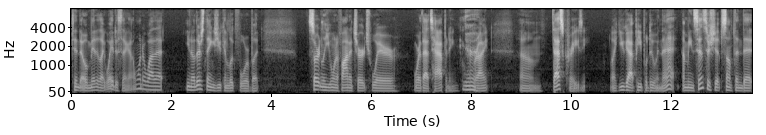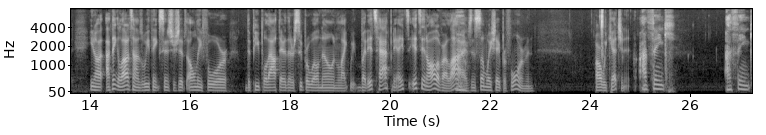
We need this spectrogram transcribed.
tend to omit it. Like, wait a second, I wonder why that. You know, there's things you can look for, but certainly you want to find a church where where that's happening. Yeah. Right. Um, that's crazy. Like you got people doing that. I mean, censorship's something that you know. I think a lot of times we think censorship's only for the people out there that are super well known. Like, we, but it's happening. It's it's in all of our lives in some way, shape, or form. And are we catching it? I think, I think,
